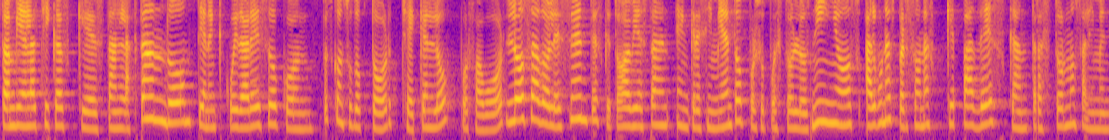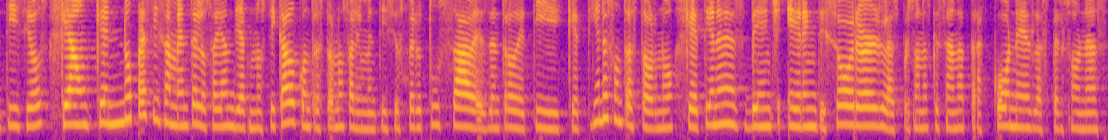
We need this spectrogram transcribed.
También las chicas que están lactando tienen que cuidar eso con, pues, con su doctor. Chequenlo, por favor. Los adolescentes que todavía están en crecimiento, por supuesto los niños, algunas personas que padezcan trastornos alimenticios que aunque no precisamente los hayan diagnosticado con trastornos alimenticios, pero tú sabes dentro de ti que tienes un trastorno, que tienes binge eating disorder, las personas que sean atracones, las personas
